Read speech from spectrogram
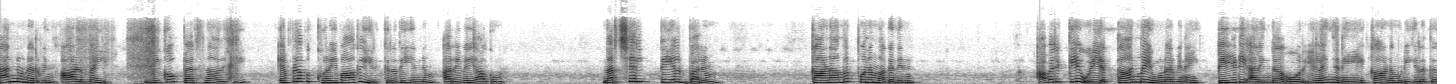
தன்னுணர்வின் ஆளுமை ஈகோ பர்சனாலிட்டி எவ்வளவு குறைவாக இருக்கிறது என்னும் அறிவையாகும். நற்செல்தியில் வரும். காணாமற் போன மகனின் அவருக்கே உரிய தாண்மை உணர்வினை தேடி அலைந்த ஓர் இளைஞனையே காண முடிகிறது.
